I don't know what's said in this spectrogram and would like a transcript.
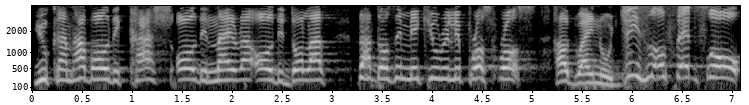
You can have all the cash, all the naira, all the dollars. That doesn't make you really prosperous. How do I know? Jesus said so.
